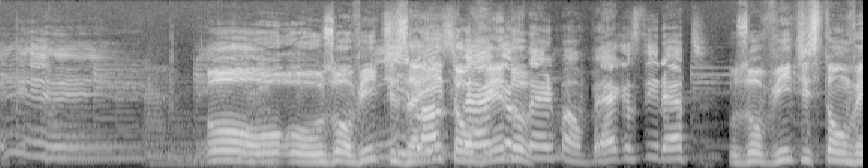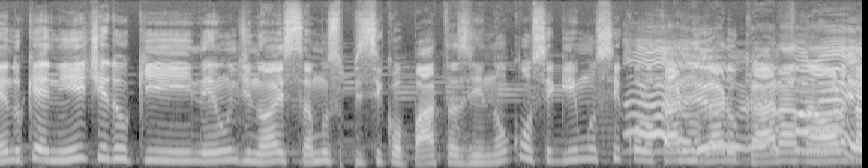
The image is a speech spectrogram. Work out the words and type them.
E... Os ouvintes e aí estão Vegas, vendo. né, irmão? Vegas direto. Os ouvintes estão vendo que é nítido que nenhum de nós somos psicopatas e não conseguimos se colocar Ah, no lugar eu- do cara eu na hora falei, da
